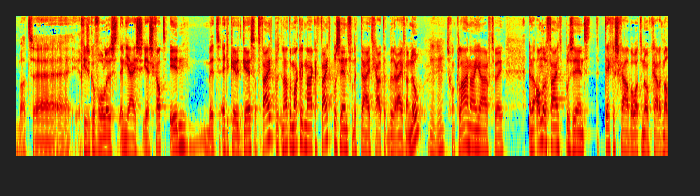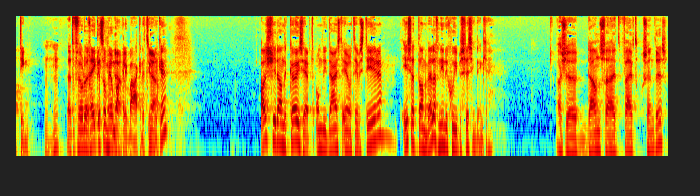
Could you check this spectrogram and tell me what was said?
Wat eh, risicovol is. En jij, jij schat in met educated guess dat 50%, laten we het makkelijk maken, 50% van de tijd gaat het bedrijf naar nul. is gewoon klaar na een jaar of twee. En de andere 50%, technisch schaalbaar, wat dan ook, gaat het maal 10. Dat wil de rekensom heel Ja. makkelijk maken natuurlijk. Ja. Hè? Als je dan de keuze hebt om die 1000 euro te investeren, is dat dan wel of niet een goede beslissing, denk je? Als je downside 50% is,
